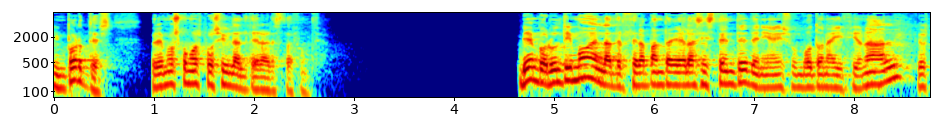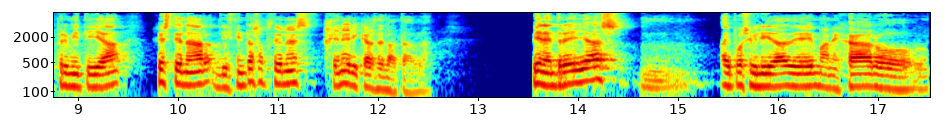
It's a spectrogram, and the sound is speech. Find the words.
importes. Veremos cómo es posible alterar esta función. Bien, por último, en la tercera pantalla del asistente teníais un botón adicional que os permitía gestionar distintas opciones genéricas de la tabla. Bien, entre ellas mm, hay posibilidad de manejar o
